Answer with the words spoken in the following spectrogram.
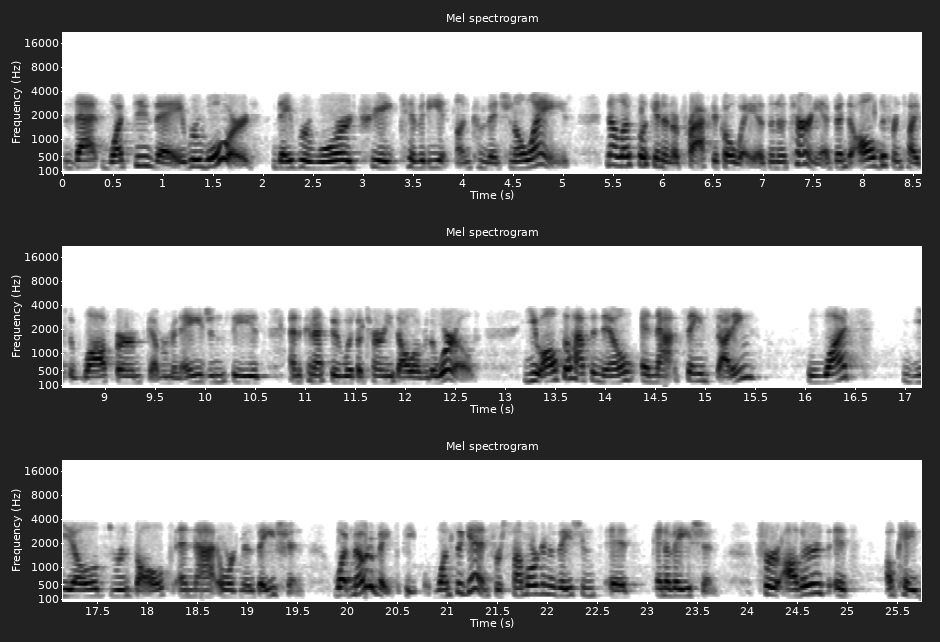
that what do they reward? They reward creativity in unconventional ways. Now let's look in a practical way. As an attorney, I've been to all different types of law firms, government agencies, and connected with attorneys all over the world. You also have to know in that same setting what yields results in that organization. What motivates people? Once again, for some organizations, it's innovation. For others, it's okay,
